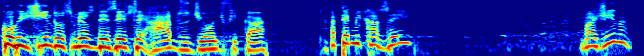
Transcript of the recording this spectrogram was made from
corrigindo os meus desejos errados de onde ficar. Até me casei. Imagina.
